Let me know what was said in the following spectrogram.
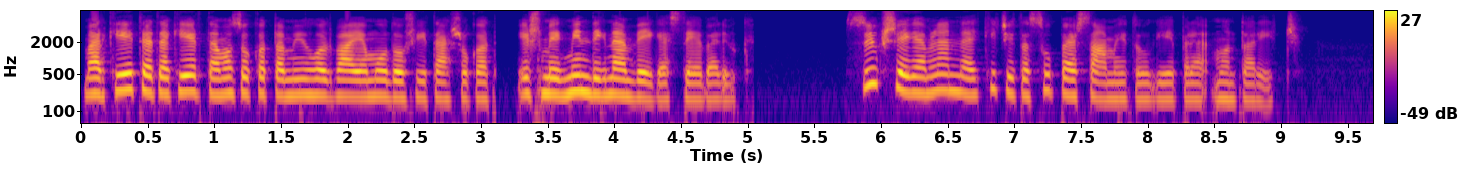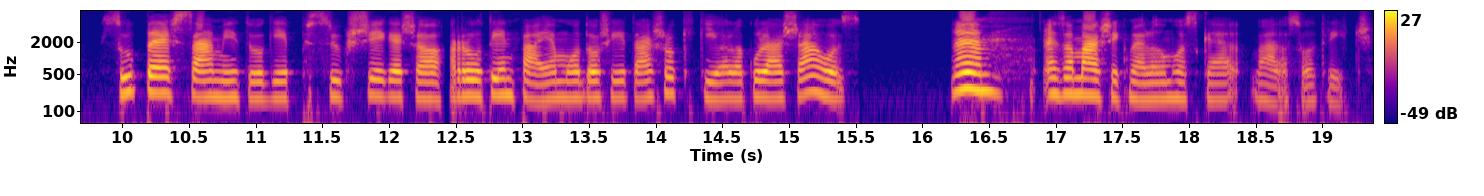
Már két hete kértem azokat a műholdpálya módosításokat, és még mindig nem végeztél velük. Szükségem lenne egy kicsit a szuper számítógépre, mondta Rich. Szuper számítógép szükséges a rutin pályamódosítások kialakulásához? Nem, ez a másik melómhoz kell, válaszolt Rich.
